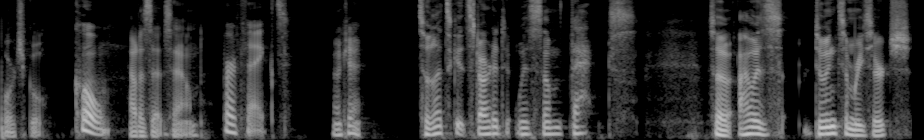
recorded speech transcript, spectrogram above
Portugal. Cool. How does that sound? Perfect. Okay. So let's get started with some facts. So I was doing some research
